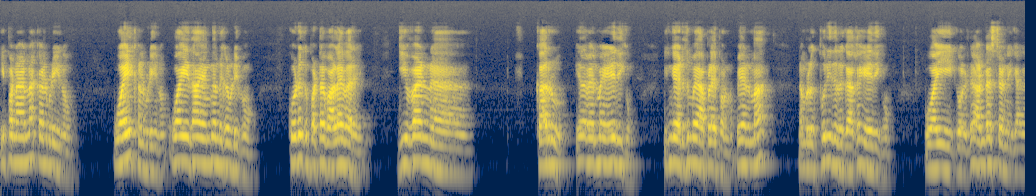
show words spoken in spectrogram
இப்போ நான் என்ன கண்டுபிடிக்கணும்? ஒய் கண்டுபிடிக்கணும். ஒய் தான் எங்கேருந்து கண்டுபிடிப்போம்? கொடுக்கப்பட்ட வளைவரை. கிவன் uh, கரு இதை வேணுமா எழுதிக்கும். இங்கே எடுத்து போய் அப்ளை பண்ணணும். வேணுமா? நம்மளுக்கு புரிதலுக்காக எழுதிக்கும். ஒய் ஈக்குவல் டு அண்டர்ஸ்டாண்டிங்காக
